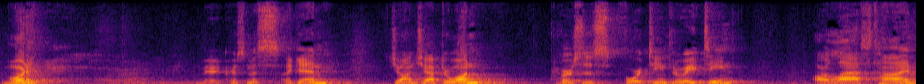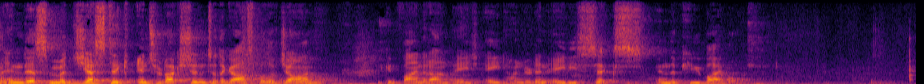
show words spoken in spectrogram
Good morning. Merry Christmas again. John chapter 1, verses 14 through 18. Our last time in this majestic introduction to the Gospel of John. You can find it on page 886 in the Pew Bible.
